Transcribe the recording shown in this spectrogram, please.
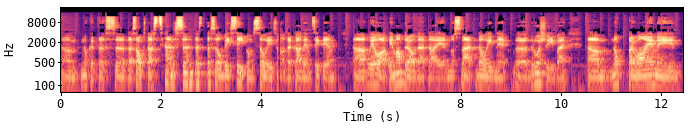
um, nu, tas, tās augstās cenas, tas, tas vēl bija sīkums salīdzinot ar kādiem citiem uh, lielākiem apdraudētājiem, no svētku dalībnieku uh, drošībai. Um, nu, par laimi,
